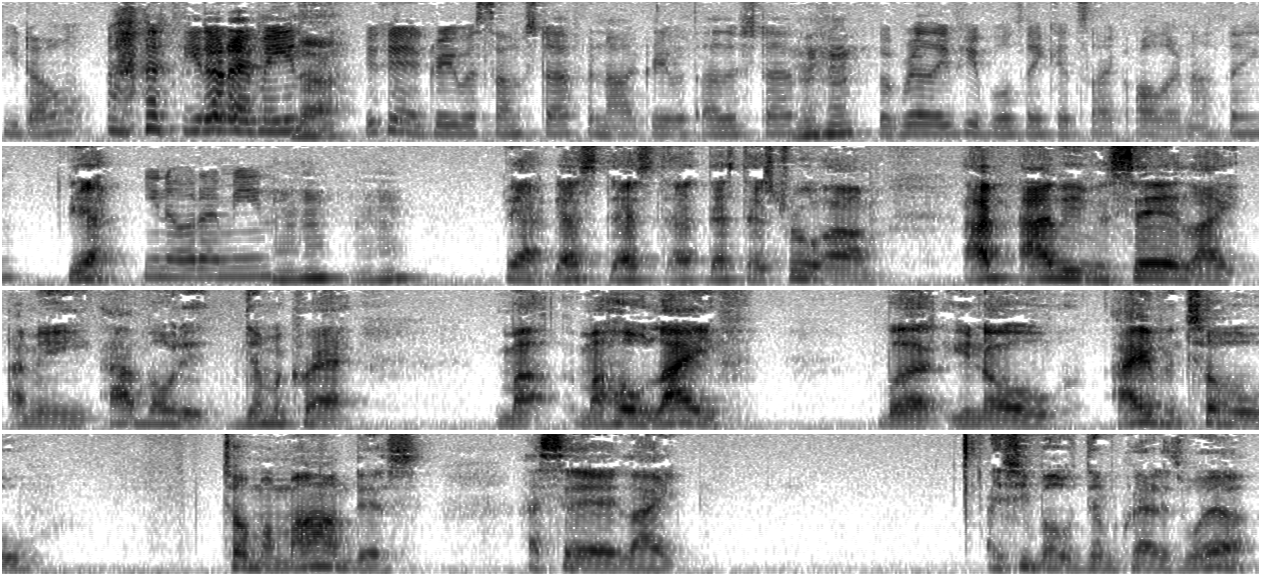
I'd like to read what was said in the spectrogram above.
you don't you know what i mean you can agree with some stuff and not agree with other stuff Mhm. but really people think it's like all or nothing yeah you know what i mean hmm hmm Yeah, that's that's that's that's true. Um, I've I've even said like I mean I voted Democrat my my whole life, but you know I even told told my mom this. I said like, and she votes Democrat as well.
